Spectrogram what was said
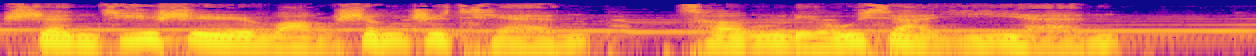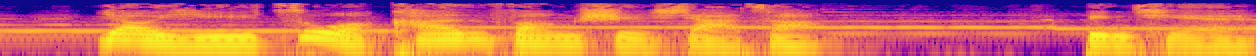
沈居士往生之前，曾留下遗言，要以坐龛方式下葬，并且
